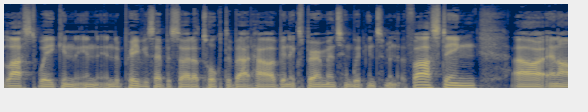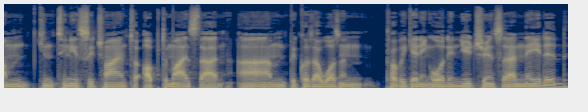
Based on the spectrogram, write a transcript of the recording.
last week in, in, in the previous episode I talked about how I've been experimenting with intermittent fasting, uh, and I'm continuously trying to optimize that um, because I wasn't probably getting all the nutrients that I needed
